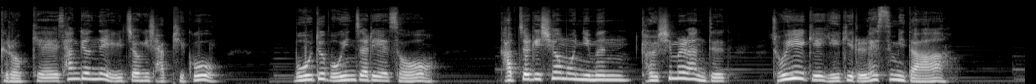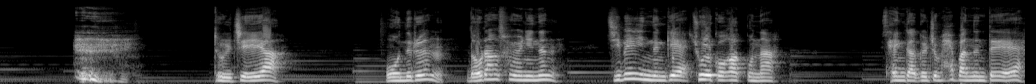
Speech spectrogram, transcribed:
그렇게 상견례 일정이 잡히고 모두 모인 자리에서 갑자기 시어머님은 결심을 한 듯 저희에게 얘기를 했습니다. 둘째야, 오늘은 너랑 소연이는 집에 있는 게 좋을 것 같구나. 생각을 좀 해봤는데,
